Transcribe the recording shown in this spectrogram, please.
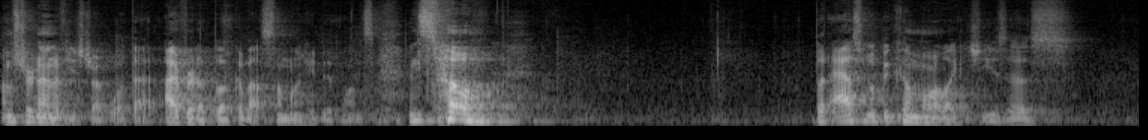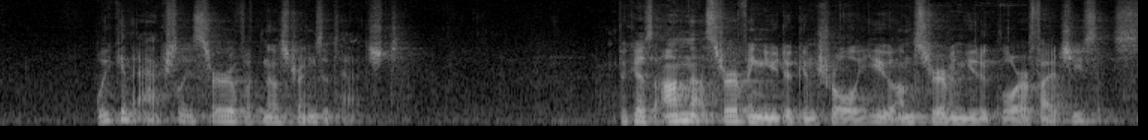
I'm sure none of you struggle with that. I've read a book about someone who did once. And so, but as we become more like Jesus, we can actually serve with no strings attached. Because I'm not serving you to control you, I'm serving you to glorify Jesus.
